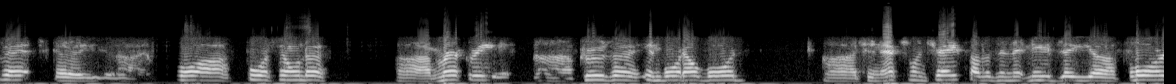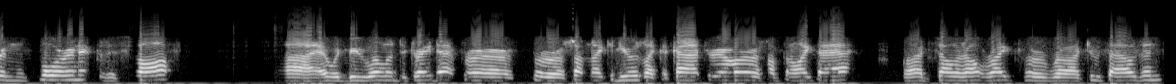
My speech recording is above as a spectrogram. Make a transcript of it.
it. It's got a uh, four four cylinder uh, Mercury uh, cruiser inboard outboard. Uh, it's in excellent shape, other than it needs a uh, floor and floor in it because it's soft. Uh, I would be willing to trade that for for something I could use, like a car trailer or something like that. Or I'd sell it outright for uh, two thousand.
